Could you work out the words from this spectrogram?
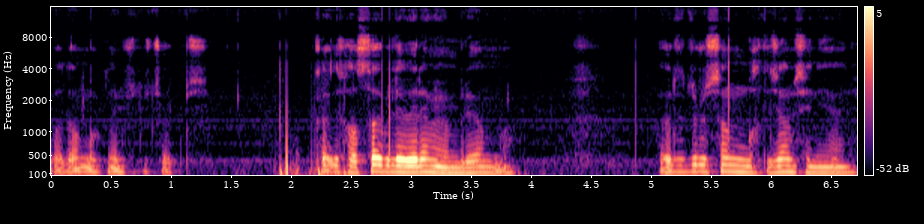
Adam bakın üçlü çarpmış. Kardeş hasar bile veremiyorum biliyor musun? Öyle durursam mıhlayacağım seni yani.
